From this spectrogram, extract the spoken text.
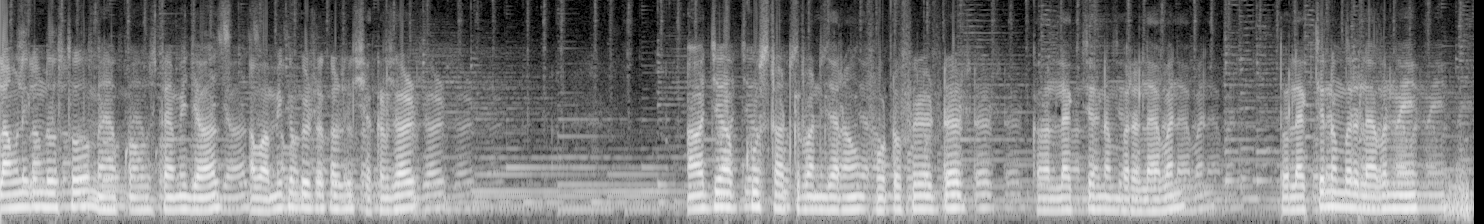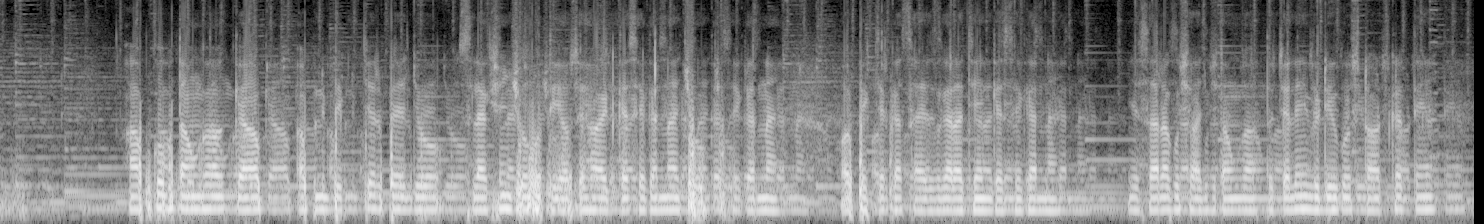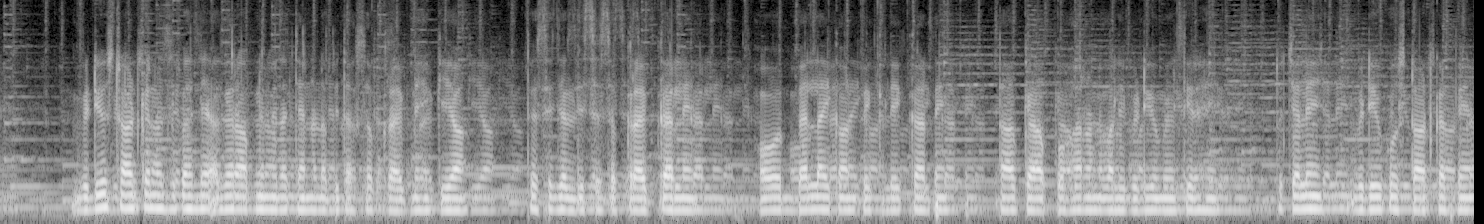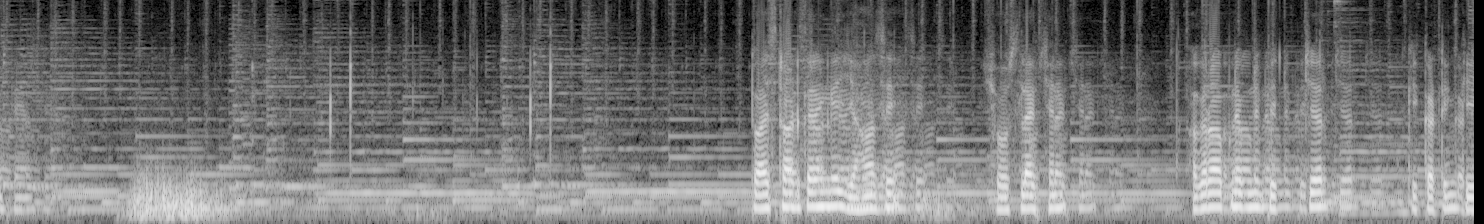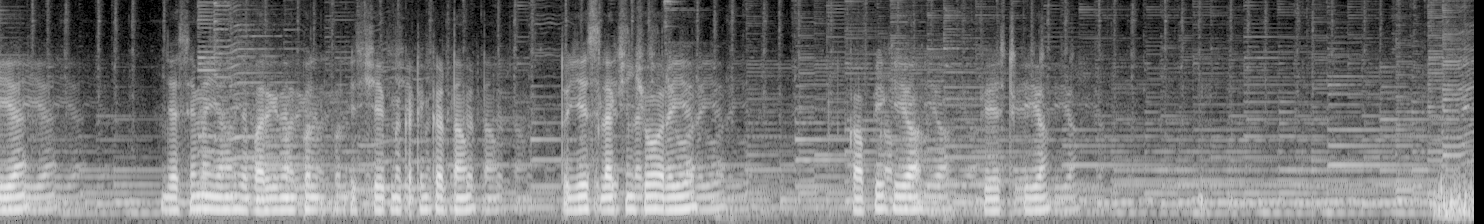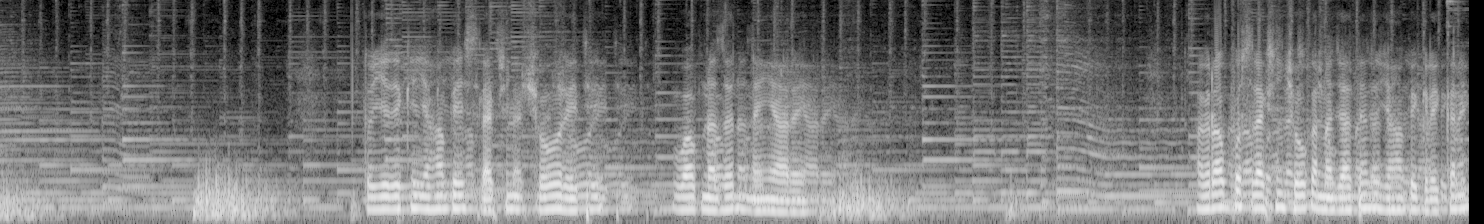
वालेकुम दोस्तों, मैं आपका होस्ट है मिजाज अवामी कंप्यूटर कॉलेज शकरगढ़ आज आपको स्टार्ट करवाने जा रहा हूँ फ़ोटो फ़िल्टर का लेक्चर नंबर 11 तो लेक्चर नंबर 11 में आपको बताऊँगा कि आप अपनी पिक्चर पे जो सिलेक्शन शो होती है, उसे हाइड कैसे करना है शो कैसे करना है, और पिक्चर का साइज़ वगैरह चेंज कैसे करना है, ये सारा कुछ आज बताऊँगा। तो चलें वीडियो को स्टार्ट करते हैं। वीडियो स्टार्ट करने से पहले अगर आपने मेरा चैनल अभी तक सब्सक्राइब नहीं किया तो इसे जल्दी से सब्सक्राइब कर लें और बेल आइकॉन पे क्लिक कर दें ताकि आपको हर आने वाली वीडियो मिलती रहे। तो चलें, वीडियो को स्टार्ट करते हैं। तो आज स्टार्ट करेंगे यहाँ से शो सिलेक्शन अगर आपने अपनी पिक्चर की कटिंग की है जैसे मैं यहाँ से फॉर एग्जांपल इस शेप में कटिंग करता हूँ तो ये सिलेक्शन शो हो रही है। कॉपी किया पेस्ट किया। तो ये देखिए, यहाँ पे सिलेक्शन शो हो रही थी। वो अब नज़र नहीं आ रहे। अगर आप वो सिलेक्शन शो करना चाहते हैं तो यहाँ पे क्लिक करें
